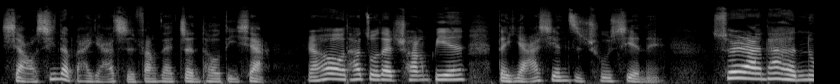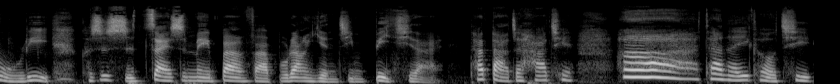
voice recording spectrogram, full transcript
小心的把牙齿放在枕头底下，然后他坐在窗边等牙仙子出现。呢，虽然他很努力，可是实在是没办法不让眼睛闭起来。他打着哈欠，啊，叹了一口气，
